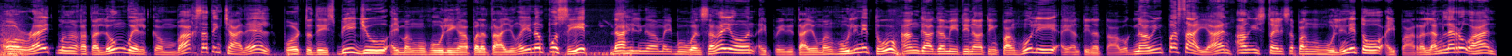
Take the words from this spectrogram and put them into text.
Alright mga katalong, welcome back sa ating channel. For today's video ay manghuhuli nga pala tayo ngayon ng pusit. Dahil nga may buwan sa ngayon ay pwede tayong manghuli nito. Ang gagamitin nating panghuli ay ang tinatawag naming pasayan. Ang style sa panghuhuli nito ay para lang laruan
